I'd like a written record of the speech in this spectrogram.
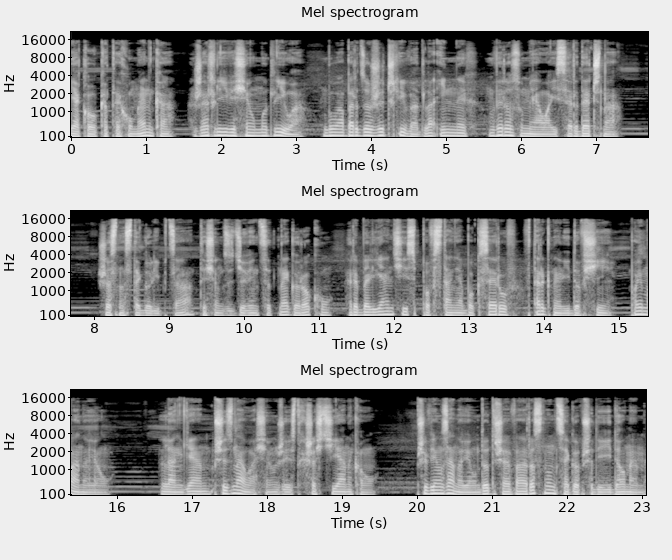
Jako katechumenka żarliwie się modliła, była bardzo życzliwa dla innych, wyrozumiała i serdeczna. 16 lipca 1900 roku rebelianci z powstania bokserów wtargnęli do wsi. Pojmano ją. Langian przyznała się, że jest chrześcijanką. Przywiązano ją do drzewa rosnącego przed jej domem.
